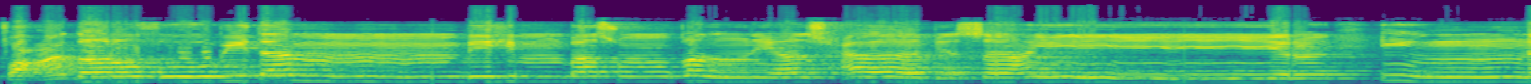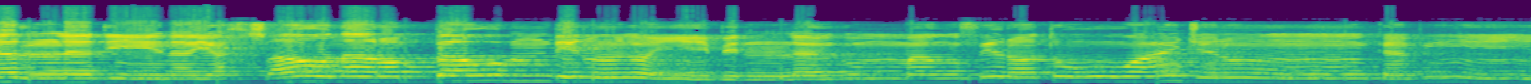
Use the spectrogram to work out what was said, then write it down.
فاعترفوا بذنبهم فسوقا لأصحاب السعير إن الذين يخشون ربهم بالغيب لهم مغفرة وأجر كبير.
